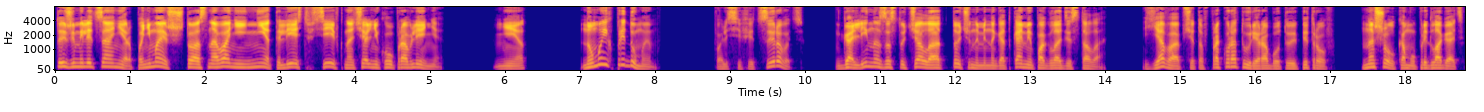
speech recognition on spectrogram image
Ты же милиционер, понимаешь, что оснований нет лезть в сейф к начальнику управления? Нет. Но мы их придумаем. Фальсифицировать? Галина застучала отточенными ноготками по глади стола. Я вообще-то в прокуратуре работаю, Петров. Нашел, кому предлагать.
